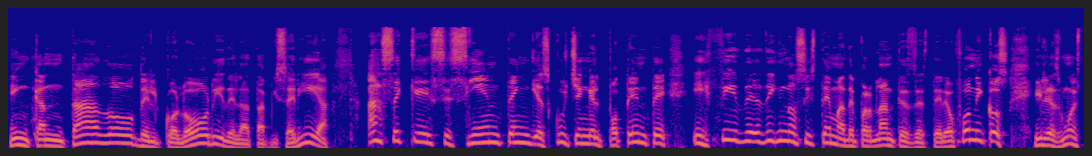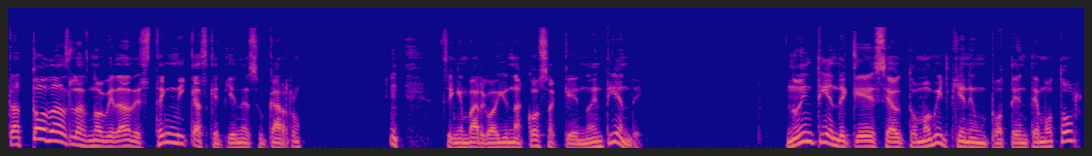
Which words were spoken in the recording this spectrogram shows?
encantado del color y de la tapicería, hace que se sienten y escuchen el potente y fidedigno sistema de parlantes estereofónicos y les muestra todas las novedades técnicas que tiene su carro. Sin embargo, hay una cosa que no entiende. No entiende que ese automóvil tiene un potente motor.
